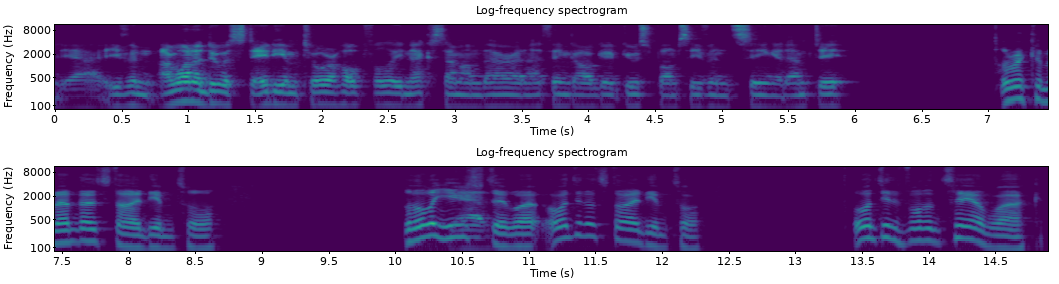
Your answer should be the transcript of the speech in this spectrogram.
Yeah, even I want to do a stadium tour hopefully next time I'm there, and I think I'll get goosebumps even seeing it empty. I recommend a stadium tour. But all I used yeah. to, uh, I did a stadium tour. I did volunteer work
